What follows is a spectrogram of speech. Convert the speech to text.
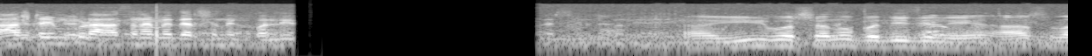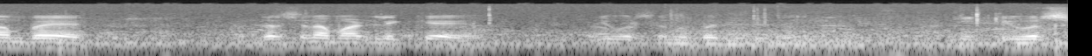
ಲಾಸ್ಟ್ ಟೈಮ್ ಕೂಡ ಹಾಸನಾಂಬೆ ದರ್ಶನಕ್ಕೆ ಬಂದಿದ್ದೆ. ಈ ವರ್ಷನೂ ಬಂದಿದ್ದೀನಿ. ಹಾಸನಾಂಬೆ ದರ್ಶನ ಮಾಡಲಿಕ್ಕೆ ಈ ವರ್ಷನೂ ಬಂದಿದ್ದೀನಿ. ಈ ವರ್ಷ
